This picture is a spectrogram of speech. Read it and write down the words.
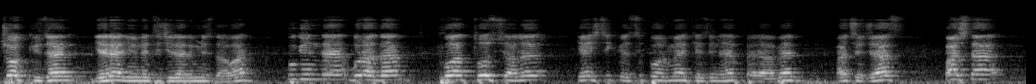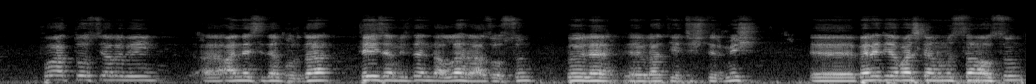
Çok güzel yerel yöneticilerimiz de var. Bugün de burada Fuat Tosyalı Gençlik ve Spor Merkezi'ni hep beraber açacağız. Başta Fuat Tosyalı Bey'in e, annesi de burada. Teyzemizden de Allah razı olsun. Böyle evlat yetiştirmiş. E, belediye başkanımız sağ olsun.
